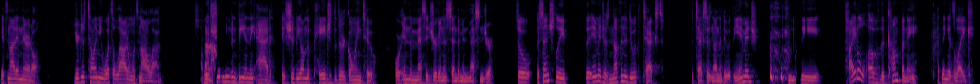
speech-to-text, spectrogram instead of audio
It's not in there at all. You're just telling me what's allowed and what's not allowed. Which Ah. shouldn't even be in the ad. It should be on the page that they're going to or in the message you're going to send them in Messenger. So essentially, the image has nothing to do with the text. The text has nothing to do with the image. The title of the company, I think, it's like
